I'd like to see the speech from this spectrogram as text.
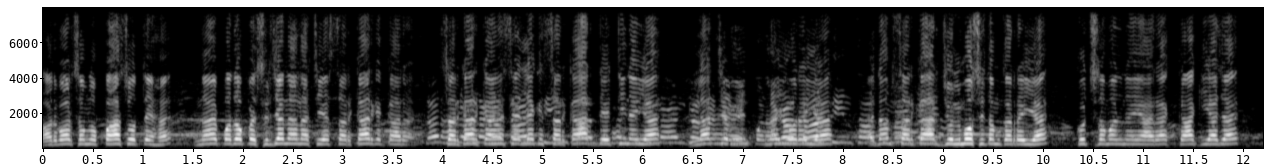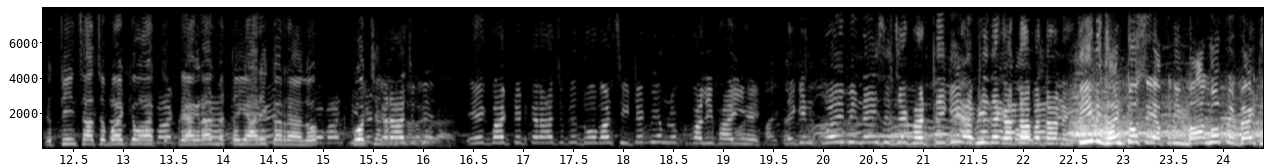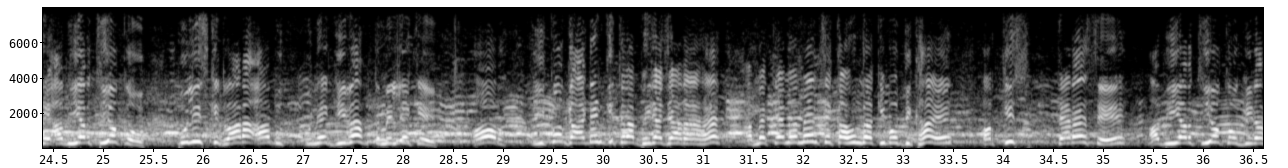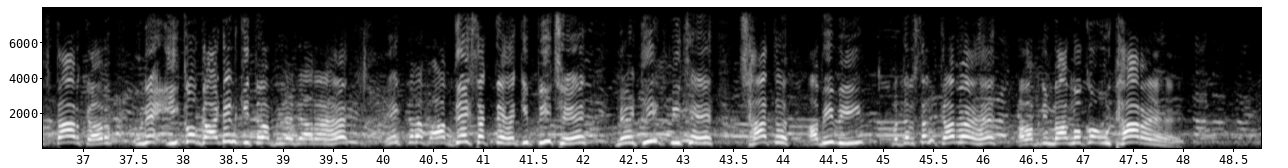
हर वर्ष हम लोग पास होते हैं। नए पदों पर सृजन आना चाहिए सरकार के कारण सरकार कहने से लेकिन सरकार देती नहीं है। लक्ष्यहीन पढ़ाई हो रही है। एकदम सरकार जुल्मो सितम कर रही है। कुछ समझ नहीं आ रहा है क्या किया जाए। तीन साल से बैठ के वहाँ प्रयागराज में तैयारी कर रहे हैं लोग। कुछ नहीं करा चुके। एक बार टेट करा चुके दो बार सीटेट भी हम लोग क्वालिफाई है। लेकिन कोई भी नई शिक्षक भर्ती की अभी तक अता पता नहीं। तीन घंटों से अपनी मांगों पे बैठे अभ्यर्थियों को पुलिस के द्वारा अब उन्हें गिरफ्त मिलने के और इको गार्डन की तरफ़ भेजा जा रहा है। अब मैं कैमरामैन से कहूँगा कि वो दिखाएँ और किस तरह से अभ्यर्थियों को गिरफ़्तार कर उन्हें इको गार्डन की तरफ़ भेजा जा रहा है। एक तरफ़ आप देख सकते हैं कि पीछे मेरे ठीक पीछे छात्र अभी भी प्रदर्शन कर रहे हैं और अपनी मांगों को उठा रहे हैं।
